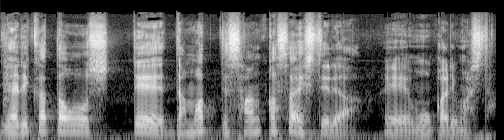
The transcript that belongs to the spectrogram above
やり方を知って黙って参加さえしてりゃ、えー、儲かりました。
